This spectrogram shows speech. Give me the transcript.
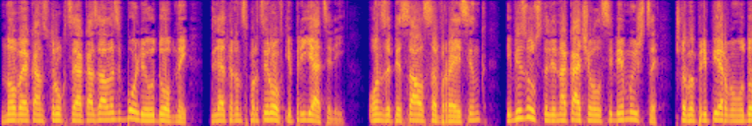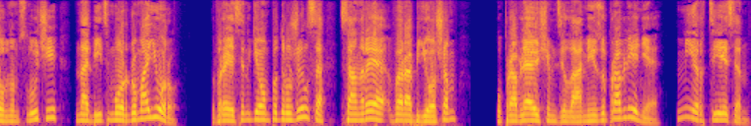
Новая конструкция оказалась более удобной для транспортировки приятелей. Он записался в рейсинг и без устали накачивал себе мышцы, чтобы при первом удобном случае набить морду майору. В рейсинге он подружился с Анре Воробьешем, управляющим делами из управления. Мир тесен.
